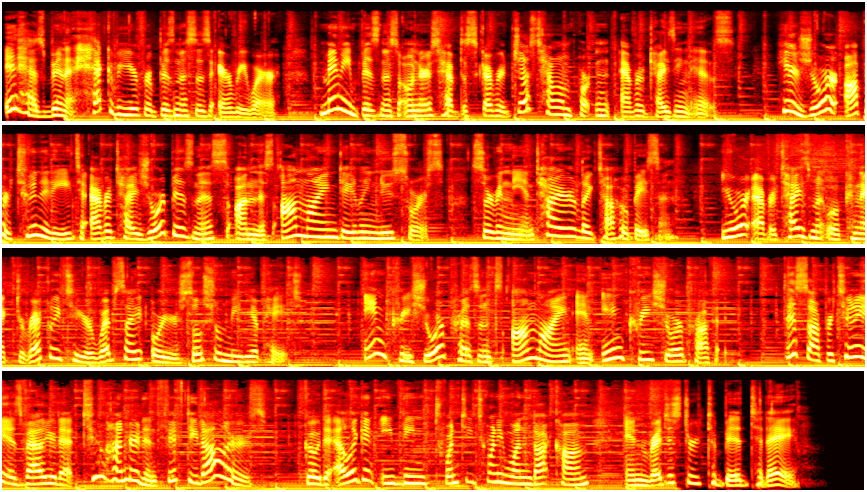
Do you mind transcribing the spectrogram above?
It has been a heck of a year for businesses everywhere. Many business owners have discovered just how important advertising is. Here's your opportunity to advertise your business on this online daily news source serving the entire Lake Tahoe Basin. Your advertisement will connect directly to your website or your social media page. Increase your presence online and increase your profit. This opportunity is valued at $250. Go to elegantevening2021.com and register to bid today.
